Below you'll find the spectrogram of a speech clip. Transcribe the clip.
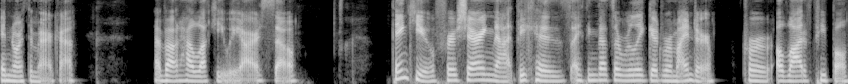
in north america about how lucky we are so thank you for sharing that because i think that's a really good reminder for a lot of people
